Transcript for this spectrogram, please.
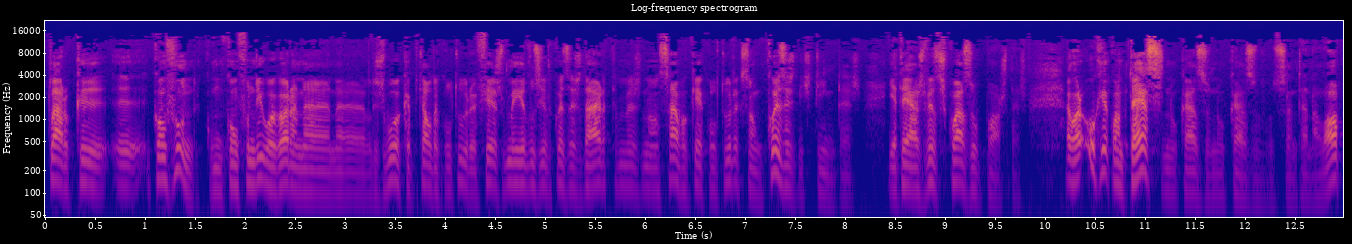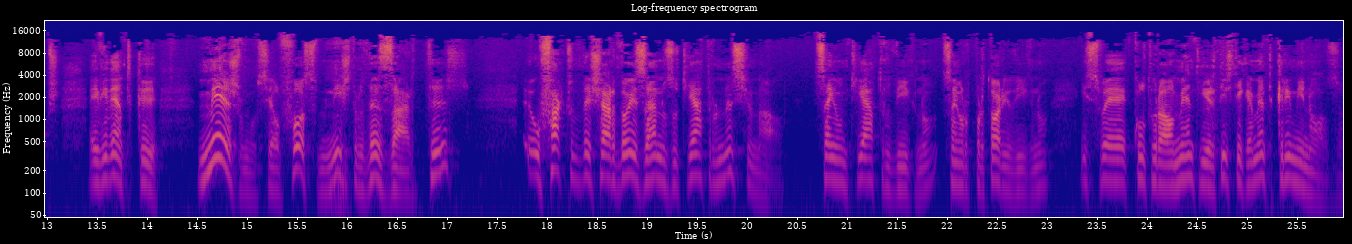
Claro que eh, confunde, como confundiu agora na, na Lisboa, capital da cultura. Fez meia dúzia de coisas de arte, mas não sabe o que é cultura, que são coisas distintas e até às vezes quase opostas. Agora, o que acontece no caso, no caso do Santana Lopes, é evidente que, mesmo se ele fosse ministro das artes, o facto de deixar dois anos o Teatro Nacional sem um teatro digno, sem um repertório digno, isso é culturalmente e artisticamente criminoso.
